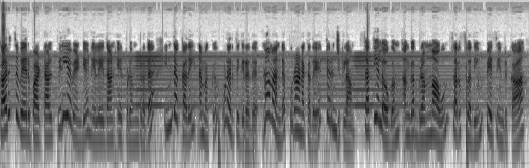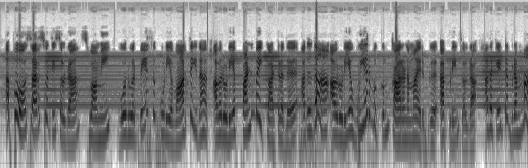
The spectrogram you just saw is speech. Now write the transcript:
கருத்து வேறுபாட்டால் பிரிய வேண்டிய நிலைதான் ஏற்படும்ன்றத இந்த கதை நமக்கு உணர்த்துகிறது. நாம அந்த புராண கதையை தெரிஞ்சுக்கலாம். சத்தியலோகம் அங்க பிரம்மாவும் சரஸ்வதியும் பேசின்னு இருக்கா அப்போ சரஸ்வதி சொல்றா சுவாமி ஒருவர் பேசக்கூடிய வார்த்தை தான் அவருடைய பண்பை காட்டுறது. அதுதான் அவருடைய உயர்வுக்கும் காரணமா இருக்கு அப்படின்னு சொல்றா. அதை கேட்ட பிரம்மா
